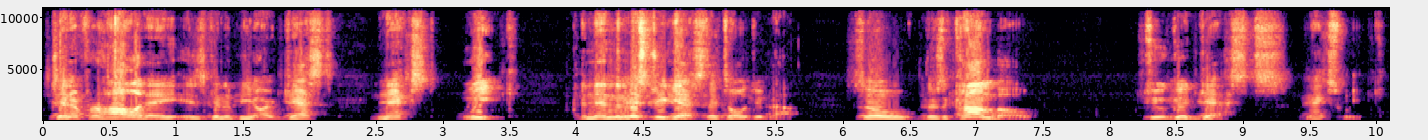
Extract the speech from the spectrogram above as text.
Jennifer Holliday, is going to be our guest next week. And then the mystery guest I told you about. So there's a combo, two good guests next week.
